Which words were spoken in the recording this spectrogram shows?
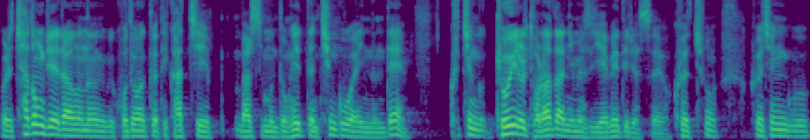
우리 차동재랑은 고등학교 때 같이 말씀 운동했던 친구가 있는데 그 친구 교회를 돌아다니면서 예배 드렸어요. 그, 그 친구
